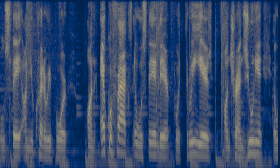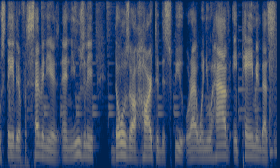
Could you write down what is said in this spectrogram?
will stay on your credit report. On Equifax, it will stay in there for three years. On TransUnion, it will stay there for seven years. And usually those are hard to dispute, right? When you have a payment that's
